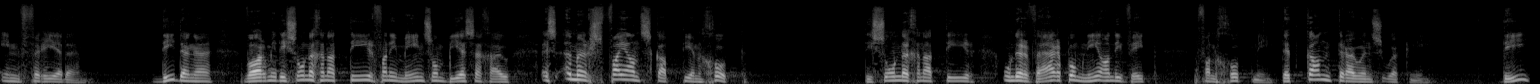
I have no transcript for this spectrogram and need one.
en vrede. Die dinge waarmee die sondige natuur van die mens hom besig hou, is immers vyandskap teen God. Die sondige natuur onderwerp hom nie aan die wet van God nie. Dit kan trouens ook nie. Die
